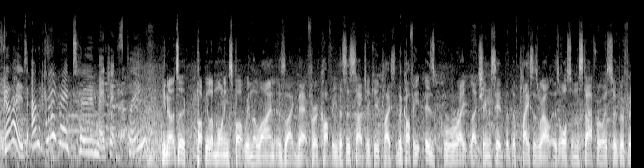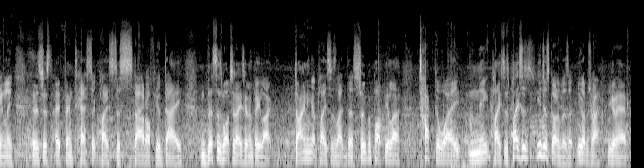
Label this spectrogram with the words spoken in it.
Good. Um, can I grab two magics, please? You know, it's a popular morning spot when the line is like that for a coffee. This is such a cute place. The coffee is great, like Sheena said, but the place as well is awesome. The staff are always super friendly. It is just a fantastic place to start off your day. And this is what today's going to be like dining at places like this, super popular, tucked away, neat places, places you just got to visit, you got to try, you got to have.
